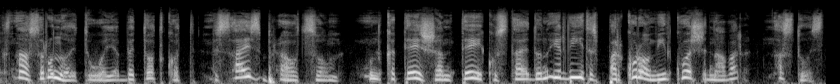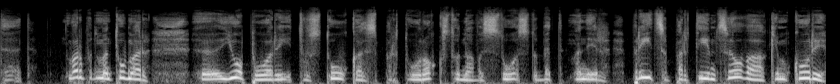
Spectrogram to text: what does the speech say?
kas nāsa runājoja, bet tad, kad mēs aizbraucam, un ka tiešām teikus tādu, un ir vietas, par kurām vienkārši nevar nastostēt. Varbūt man tomēr e, joporīt uz to, kas par to rakstu nav stostu, bet man ir prīca par tiem cilvēkiem, kuri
